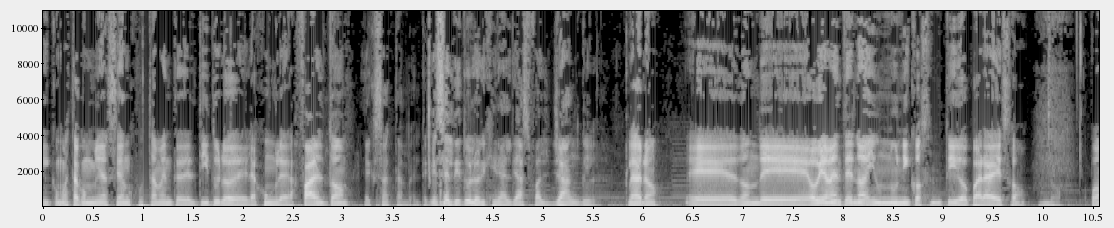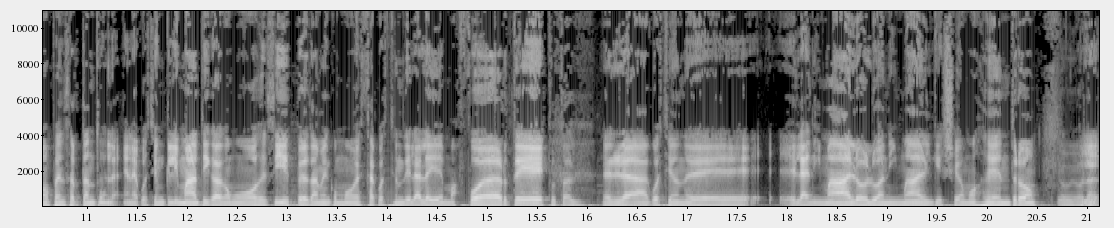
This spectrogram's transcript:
Y como esta combinación justamente del título de la jungla de asfalto. Exactamente. Que es el título original de Asphalt Jungle. Claro, eh, donde obviamente no hay un único sentido para eso. No. Podemos pensar tanto en la, en la cuestión climática, como vos decís, pero también como esta cuestión de la ley de más fuerte, Total. la cuestión de el animal o lo animal que llevamos dentro. O la,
